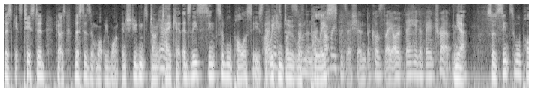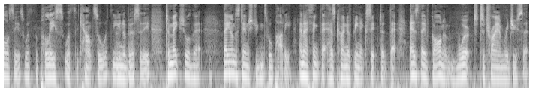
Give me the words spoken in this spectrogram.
this gets tested, goes, this isn't what we want, and students don't yeah. take it. It's these sensible policies that I've we can do with police. recovery position because they they had a bad trip. Yeah. So sensible policies with the police, with the council, with the mm. university to make sure that they understand students will party. And I think that has kind of been accepted that as they've gone and worked to try and reduce it,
